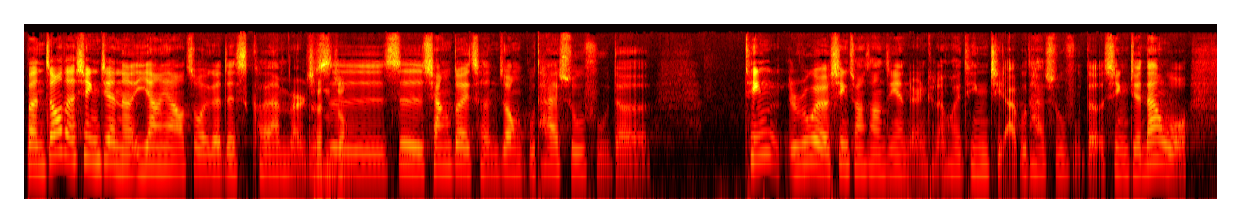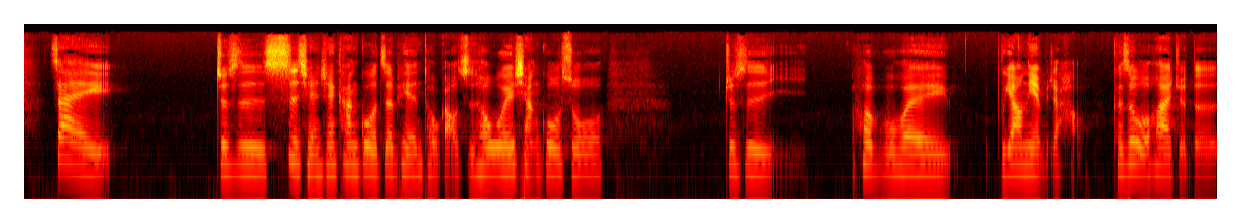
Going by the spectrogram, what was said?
本周的信件呢，一样要做一个 disclaimer，就是是相对沉重、不太舒服的。听，如果有性创伤经验的人，可能会听起来不太舒服的信件。但我在就是事前先看过这篇投稿之后，我也想过说，就是会不会不要念比较好。可是我后来觉得，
